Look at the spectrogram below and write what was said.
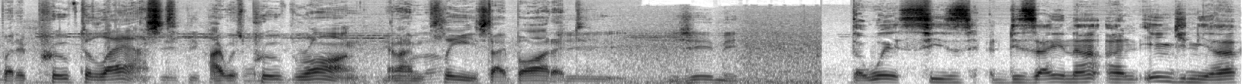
But it proved to last. I was proved wrong, and I'm pleased I bought it. The WayC's designer and engineer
